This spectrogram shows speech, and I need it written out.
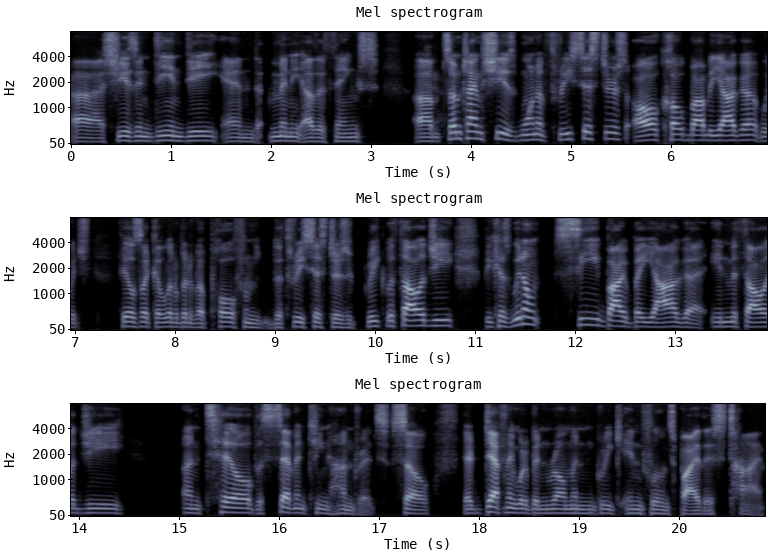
Uh, she is in D and D and many other things. Um, sometimes she is one of three sisters, all called Baba Yaga, which feels like a little bit of a pull from the three sisters of Greek mythology, because we don't see Baba Yaga in mythology until the 1700s. So there definitely would have been Roman Greek influence by this time.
